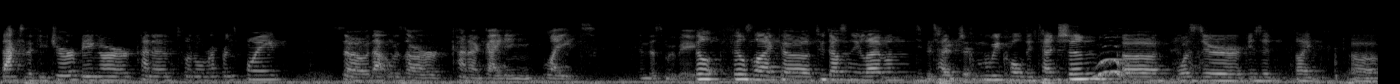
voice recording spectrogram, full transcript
Back to the Future being our kind of tonal reference point. So that was our kind of guiding light in this movie. Feel, feels like uh, 2011 deten- Detention. movie called Detention. Uh, was there, is it like uh,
